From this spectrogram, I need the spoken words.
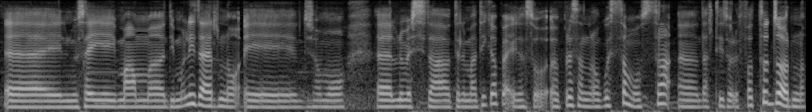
eh, il Musei Imam di Moliterno e diciamo, eh, l'Università Telematica Pegaso eh, presentano questa mostra eh, dal titolo È fatto giorno,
